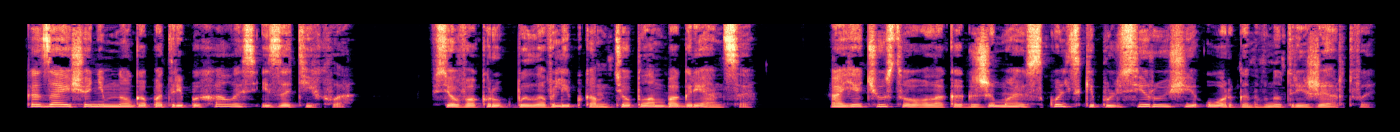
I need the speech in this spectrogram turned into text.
Коза еще немного потрепыхалась и затихла. Все вокруг было в липком теплом багрянце, а я чувствовала, как сжимаю скользкий пульсирующий орган внутри жертвы.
